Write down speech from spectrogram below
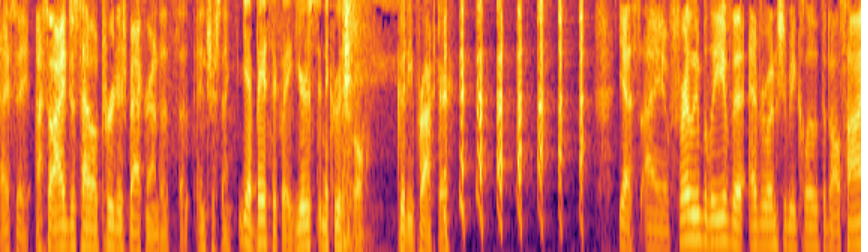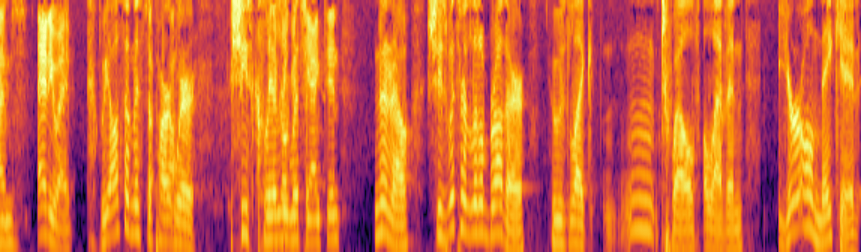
I see. Uh, So I just have a prudish background. That's, that's interesting. Yeah, basically, you're just in the crucible. Goody Proctor. Yes, I firmly believe that everyone should be clothed at all times. Anyway, We also missed the part also- where she's clearly with yanked in. No, no, no. She's with her little brother, who's like mm, 12, 11. You're all naked,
